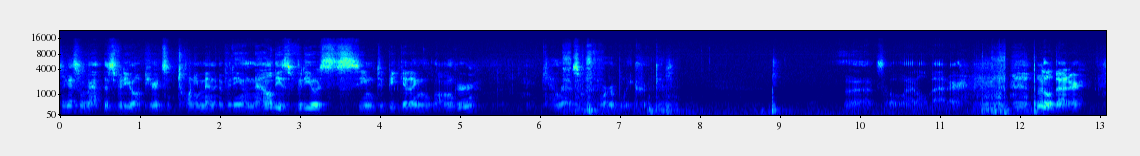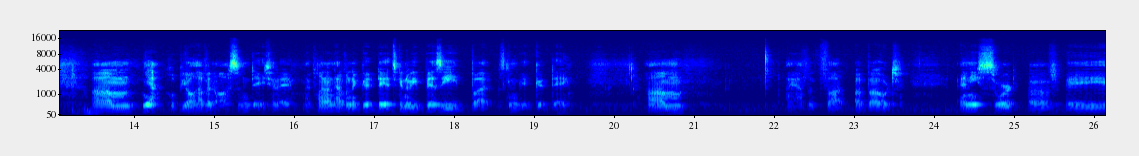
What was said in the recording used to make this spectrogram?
So I guess we'll wrap this video up here. It's a 20 minute video now. These videos seem to be getting longer. The camera is horribly crooked. That's a little better. a little better. Um, yeah, hope you all have an awesome day today. I plan on having a good day. It's going to be busy, but it's going to be a good day. Um, I haven't thought about any sort of a.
